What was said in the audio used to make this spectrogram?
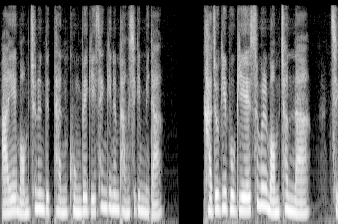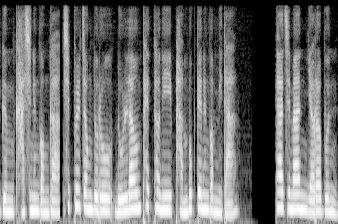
아예 멈추는 듯한 공백이 생기는 방식입니다. 가족이 보기에 숨을 멈췄나, 지금 가시는 건가 싶을 정도로 놀라운 패턴이 반복되는 겁니다. 하지만 여러분,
